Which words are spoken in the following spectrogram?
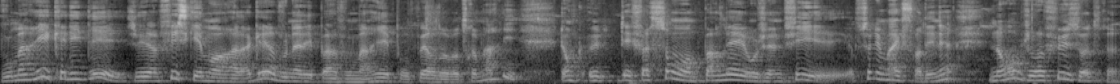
Vous mariez, quelle idée? J'ai un fils qui est mort à la guerre, vous n'allez pas vous marier pour perdre votre mari. Donc, euh, des façons, on parlait aux jeunes filles absolument extraordinaires. Non, je refuse votre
